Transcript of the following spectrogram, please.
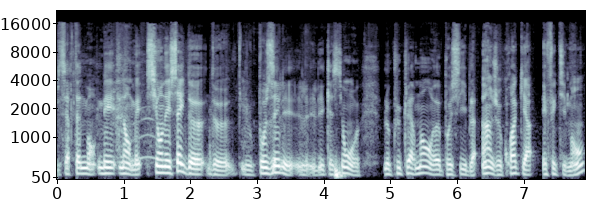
Certainement. Mais non, mais si on essaye de, de- de poser les, questions le plus clairement possible, un, je crois qu'il y a effectivement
